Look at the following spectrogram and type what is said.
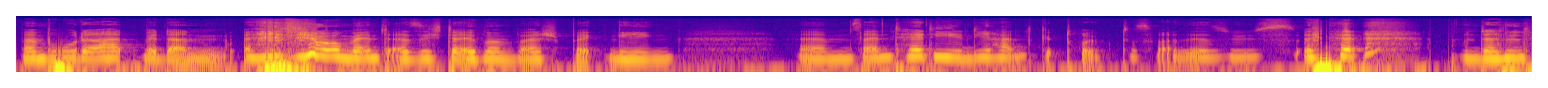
mein Bruder hat mir dann in dem Moment, als ich da über dem Waschbecken hing, ähm, sein Teddy in die Hand gedrückt. Das war sehr süß. und dann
